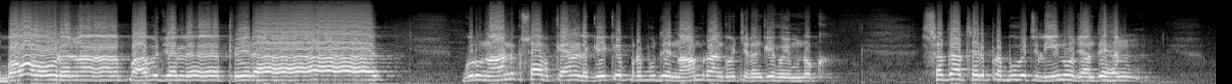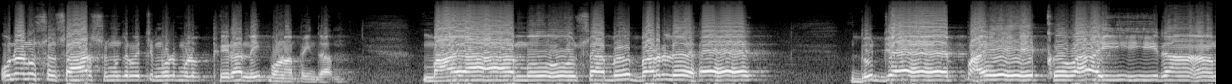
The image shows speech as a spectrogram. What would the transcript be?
ਬੋੜ ਨਾ ਭਵ ਜਲ ਫਿਰਾ। ਗੁਰੂ ਨਾਨਕ ਸਾਹਿਬ ਕਹਿਣ ਲੱਗੇ ਕਿ ਪ੍ਰਭੂ ਦੇ ਨਾਮ ਰੰਗ ਵਿੱਚ ਰੰਗੇ ਹੋਏ ਮਨੁੱਖ ਸਦਾ ਥਿਰ ਪ੍ਰਭੂ ਵਿੱਚ ਲੀਨ ਹੋ ਜਾਂਦੇ ਹਨ। ਉਹਨਾਂ ਨੂੰ ਸੰਸਾਰ ਸਮੁੰਦਰ ਵਿੱਚ ਮੁੜ ਮੁੜ ਫੇਰਾ ਨਹੀਂ ਪਾਉਣਾ ਪੈਂਦਾ। ਮਾਇਆ ਮੋਹ ਸਭ ਬਰਲ ਹੈ। ਦੂਜੈ ਪਾਏ ਖਵਾਈ RAM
